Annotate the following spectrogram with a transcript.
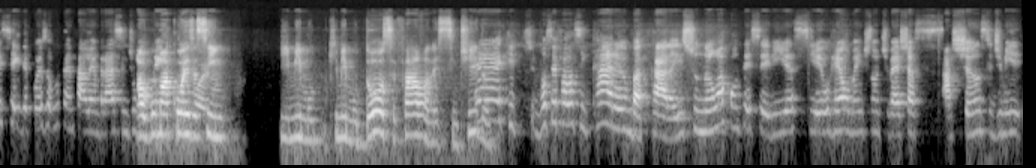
esse, aí depois vamos tentar lembrar, assim, de um Alguma coisa, assim, que me, que me mudou, você fala nesse sentido? É, que você fala assim, caramba, cara, isso não aconteceria se eu realmente não tivesse a, a chance de me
